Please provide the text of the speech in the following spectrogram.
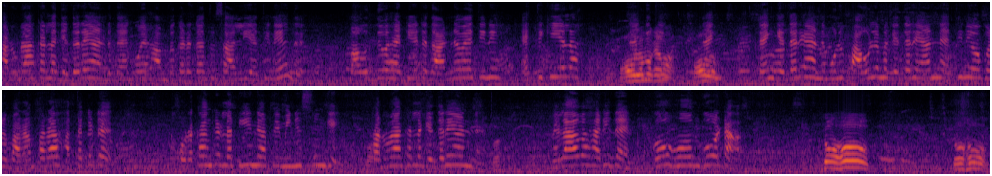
කරුණා කරලා ගෙදර යන්න. දැන් ඔය හම්බ කරගත්තු සල්ලි ඇති නේද? බෞද්ධව හැටියට දන්නව ඇතිනේ? ඇති කියලා. පවුලම පවුලම. දැන්- දැන් ගෙදර යන්න. මුළු පවුලම ගෙදර යන්න ඇතිනේ. ඔයගොල්ලෝ පරම්පරා හතකට හොරකම් කරලා තියෙන්නේ අපේ මිනිස්සුන්ගෙන්. කරුණා කරලා ගෙදර යන්න. වෙලාව Hari then. Go home, go Go home. Go home.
